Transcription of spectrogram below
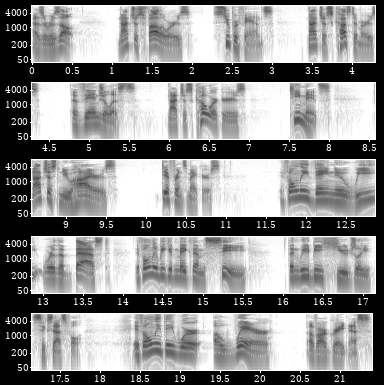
as a result, not just followers, superfans, not just customers, evangelists, not just coworkers, teammates not just new hires, difference makers. If only they knew we were the best, if only we could make them see, then we'd be hugely successful. If only they were aware of our greatness.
